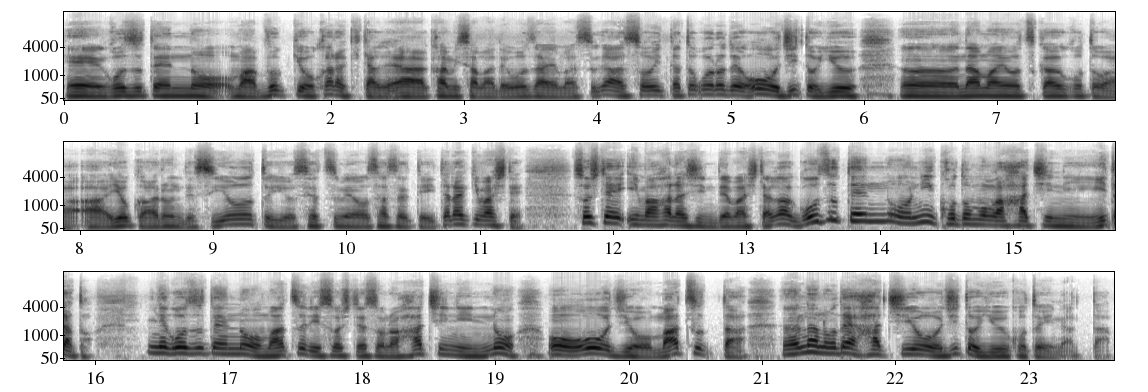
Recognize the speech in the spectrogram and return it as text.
えー、御図天の、まあ、仏教から来た神様でございますが、そういったところで王子という、う名前を使うことはよくあるんですよという説明をさせていただきまして、そして今話に出ましたが、五頭天皇に子供が8人いたと。で、五頭天皇を祭り、そしてその8人の王子を祀った。なので、八王子ということになった。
